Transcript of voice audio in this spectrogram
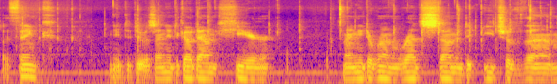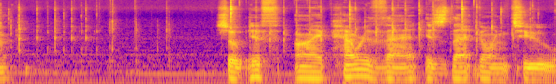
think I think need to do is I need to go down here and I need to run redstone into each of them. So if I power that, is that going to...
